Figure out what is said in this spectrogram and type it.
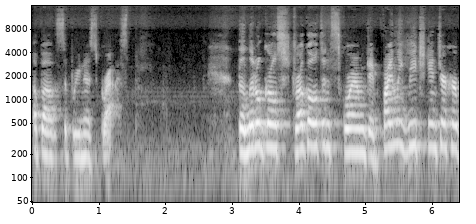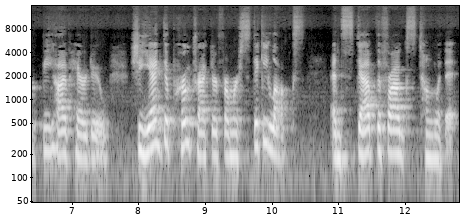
above Sabrina's grasp. The little girl struggled and squirmed and finally reached into her beehive hairdo. She yanked a protractor from her sticky locks and stabbed the frog's tongue with it.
